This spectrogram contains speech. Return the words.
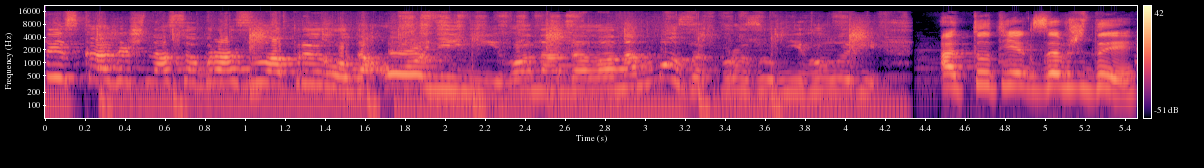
Ти скажеш, нас образила природа. О, ні, ні, вона дала нам мозок в розумній голові. А тут, як завжди,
